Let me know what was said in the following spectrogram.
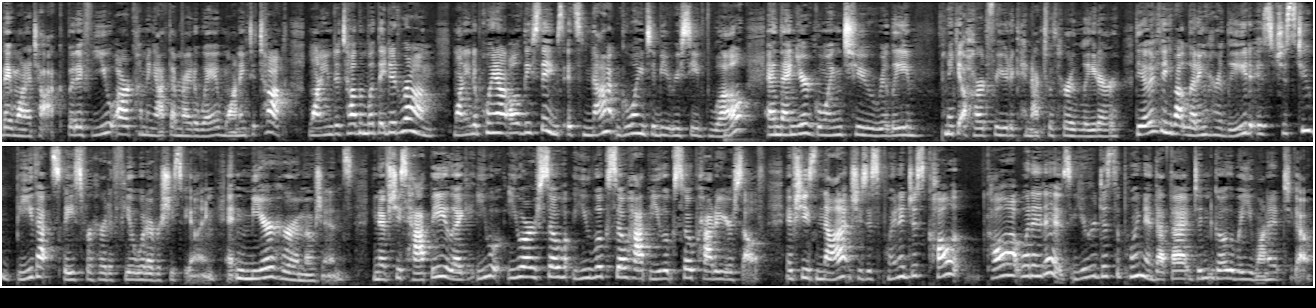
they want to talk. But if you are coming at them right away wanting to talk, wanting to tell them what they did wrong, wanting to point out all these things, it's not going to be received well and then you're going to really make it hard for you to connect with her later. The other thing about letting her lead is just to be that space for her to feel whatever she's feeling and mirror her emotions. You know, if she's happy, like you you are so you look so happy, you look so proud of yourself. If she's not, she's disappointed, just call it call out what it is. You're disappointed that that didn't go the way you wanted it to go.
